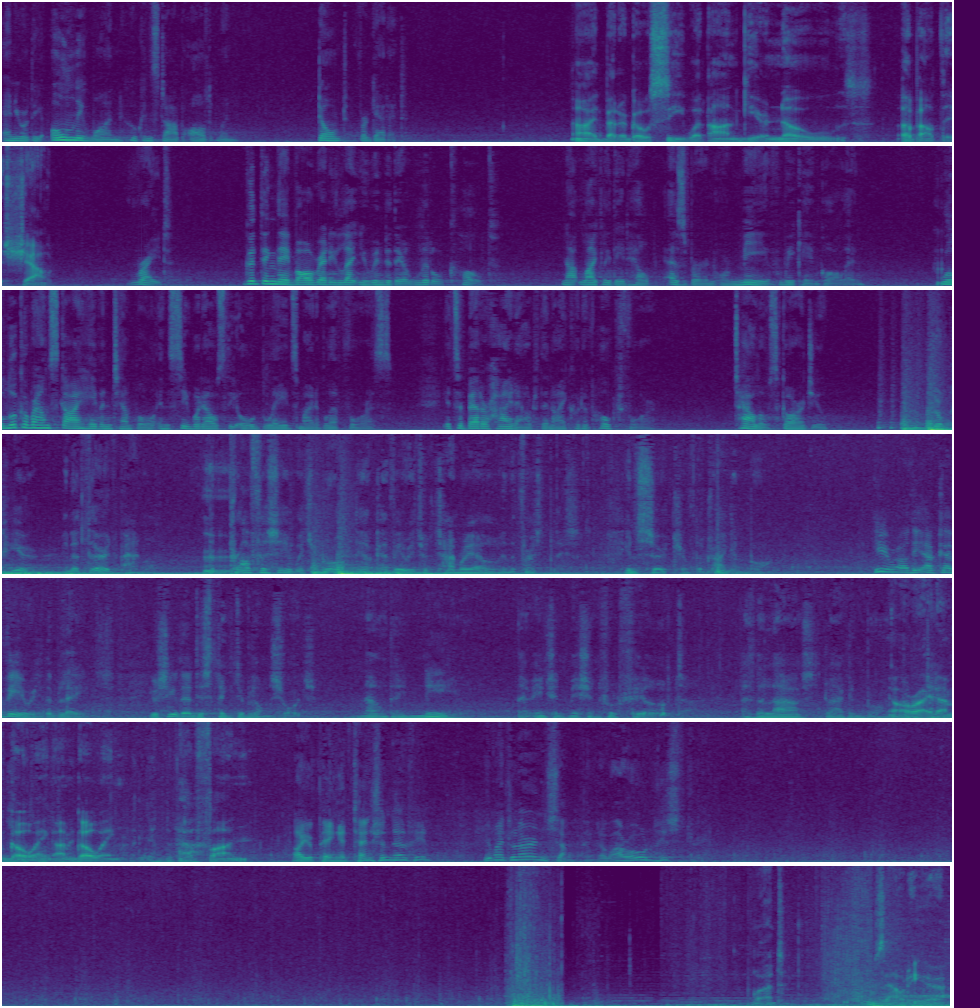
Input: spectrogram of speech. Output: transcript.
and you're the only one who can stop Alduin. Don't forget it. I'd better go see what Arngeir knows about this shout. Right. Good thing they've already let you into their little cult. Not likely they'd help Esbern or me if we came calling. We'll look around Skyhaven Temple and see what else the old Blades might have left for us. It's a better hideout than I could have hoped for. Talos guard you. Look here, in the third panel. The prophecy which brought the Akaviri to Tamriel in the first place, in search of the Dragonborn. Here are the Akaviri, the Blades. You see their distinctive longswords. Now they kneel, their ancient mission fulfilled, as the last Dragonborn. All right, I'm going, I'm going. At the Have fun. Are you paying attention, Delphine? You might learn something of our own history. What? Who's out here?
